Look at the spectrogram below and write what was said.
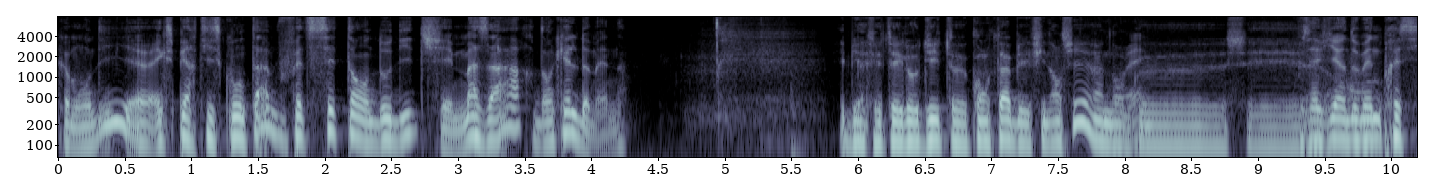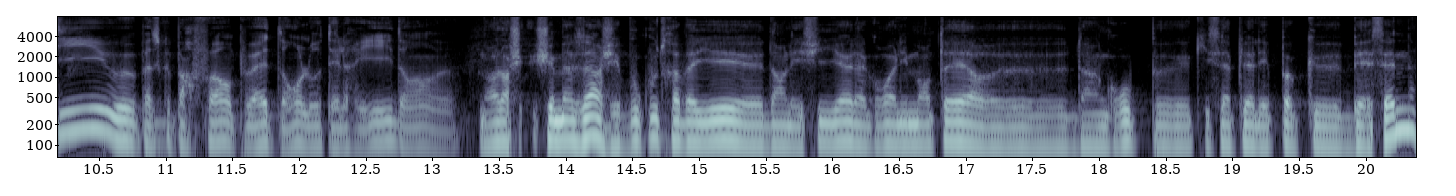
comme on dit, euh, expertise comptable, vous faites 7 ans d'audit chez Mazar. Dans quel domaine? Eh bien, c'était l'audit comptable et financier. Hein, donc, euh, Vous aviez un domaine précis euh, Parce que parfois, on peut être dans l'hôtellerie, dans... Non, alors, chez Mazar, j'ai beaucoup travaillé dans les filiales agroalimentaires d'un groupe qui s'appelait à l'époque BSN,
